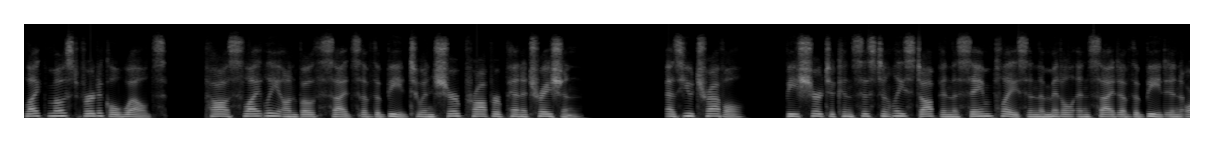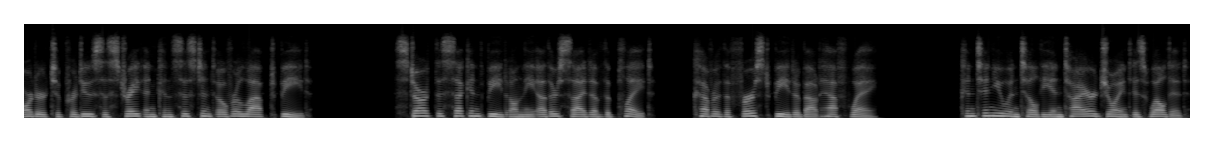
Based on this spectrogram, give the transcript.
Like most vertical welds, pause slightly on both sides of the bead to ensure proper penetration. As you travel, be sure to consistently stop in the same place in the middle and side of the bead in order to produce a straight and consistent overlapped bead. Start the second bead on the other side of the plate, cover the first bead about halfway. Continue until the entire joint is welded.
